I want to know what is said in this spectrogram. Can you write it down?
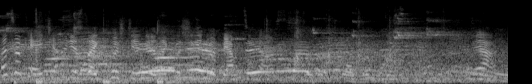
That's okay. Chandler just like pushed in. You're like pushing into a bouncy house. Yeah.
